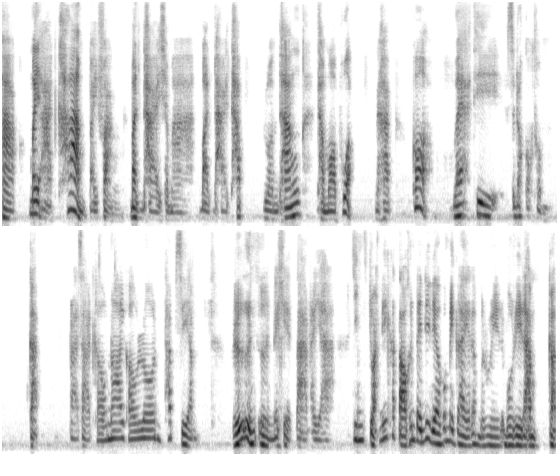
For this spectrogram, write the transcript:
หากไม่อาจข้ามไปฝั่งบันทายชมาบันทายทับรวมทั้งธรรมอพวกนะครับ ก็แวะที่สดอกกอกทม ปราสาทเขาน้อยเขาโลนทับเสียม หรืออื่นๆในเขตตาพระยาจริงจวกนี้ก็ต่อขึ้นไปที่เดียวก็ไม่ไกลครับบุรีบุรีรัมกับ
